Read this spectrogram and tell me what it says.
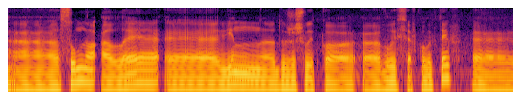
е, сумно, але е, він дуже швидко е, влився в колектив. Е,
